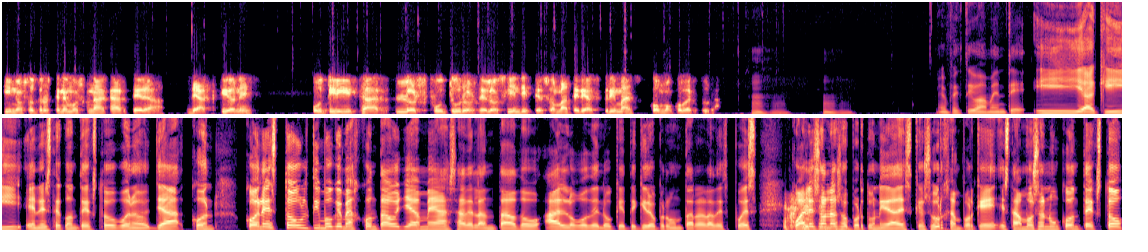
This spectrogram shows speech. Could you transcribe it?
si nosotros tenemos una cartera de acciones, utilizar los futuros de los índices o materias primas como cobertura. Efectivamente. Y aquí, en este contexto, bueno, ya con, con esto último que me has contado, ya me has adelantado algo de lo que te quiero preguntar ahora después. ¿Cuáles son las oportunidades que surgen? Porque estamos en un contexto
